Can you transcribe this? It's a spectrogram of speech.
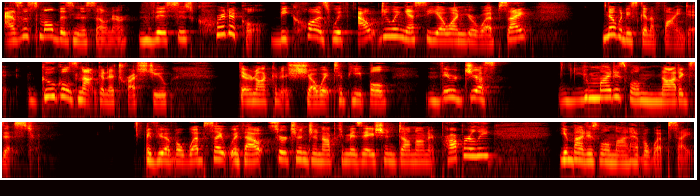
As a small business owner, this is critical because without doing SEO on your website, nobody's going to find it. Google's not going to trust you. They're not going to show it to people. They're just you might as well not exist. If you have a website without search engine optimization done on it properly, you might as well not have a website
